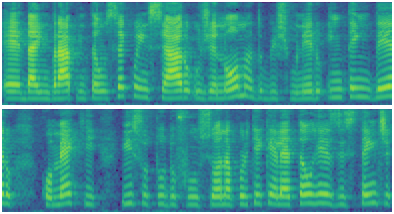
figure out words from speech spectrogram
é, da Embrapa então sequenciaram o genoma do bicho mineiro, entenderam como é que isso tudo funciona, por que, que ele é tão resistente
